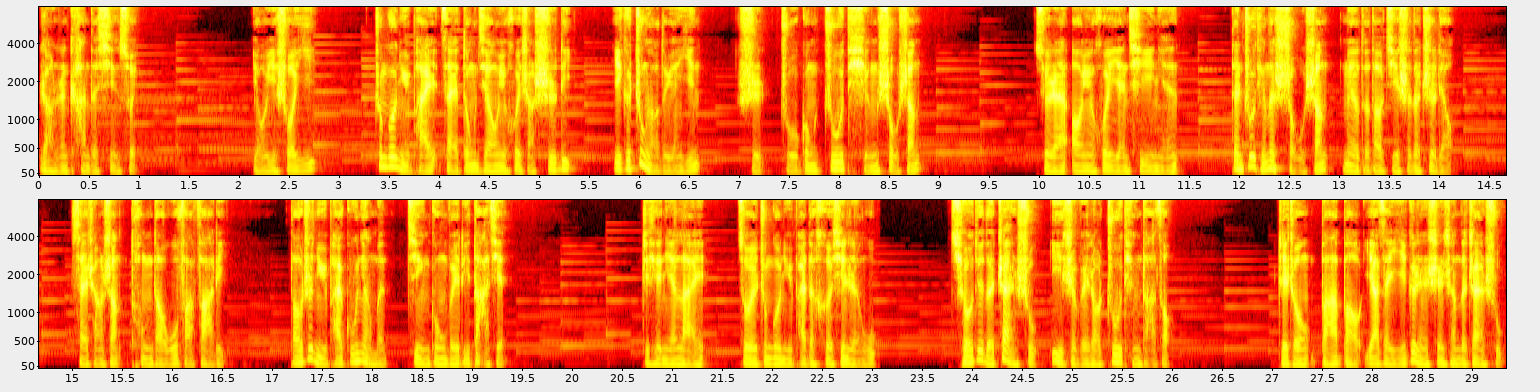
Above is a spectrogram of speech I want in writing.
让人看得心碎。有一说一，中国女排在东京奥运会上失利，一个重要的原因是主攻朱婷受伤。虽然奥运会延期一年，但朱婷的手伤没有得到及时的治疗，赛场上痛到无法发力。导致女排姑娘们进攻威力大减。这些年来，作为中国女排的核心人物，球队的战术一直围绕朱婷打造。这种把宝压在一个人身上的战术，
